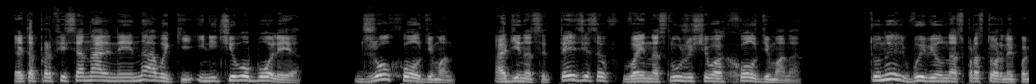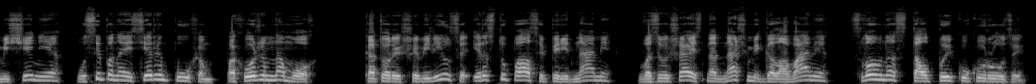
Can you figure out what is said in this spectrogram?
– это профессиональные навыки и ничего более. Джо Холдиман. 11 тезисов военнослужащего Холдимана. Туннель вывел нас в просторное помещение, усыпанное серым пухом, похожим на мох, который шевелился и расступался перед нами, возвышаясь над нашими головами, словно столпы кукурузы.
